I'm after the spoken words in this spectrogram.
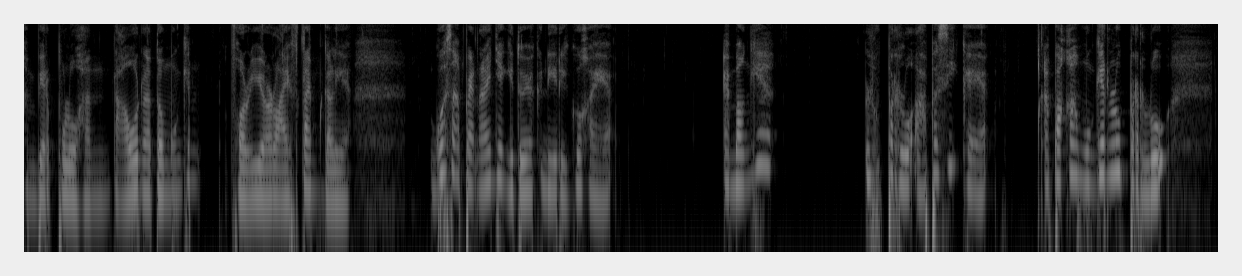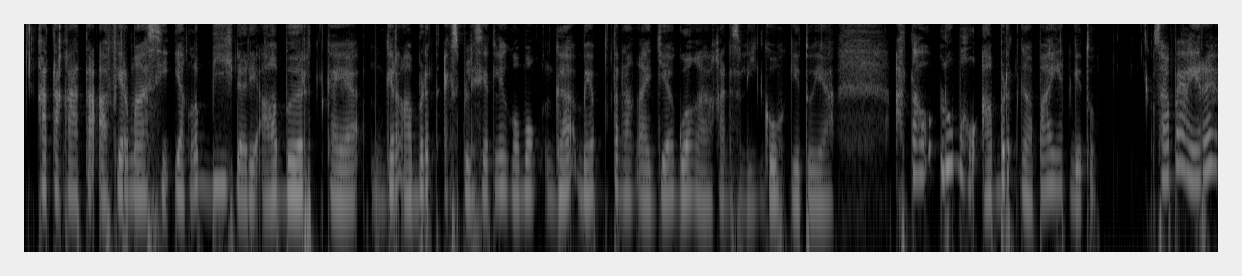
hampir puluhan tahun atau mungkin for your lifetime kali ya. Gue sampai nanya gitu ya ke diri gue kayak emangnya lu perlu apa sih? Kayak apakah mungkin lu perlu kata-kata afirmasi yang lebih dari Albert. Kayak mungkin Albert explicitly ngomong enggak beb tenang aja gue nggak akan selingkuh gitu ya. Atau lu mau Albert ngapain? gitu. Sampai akhirnya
